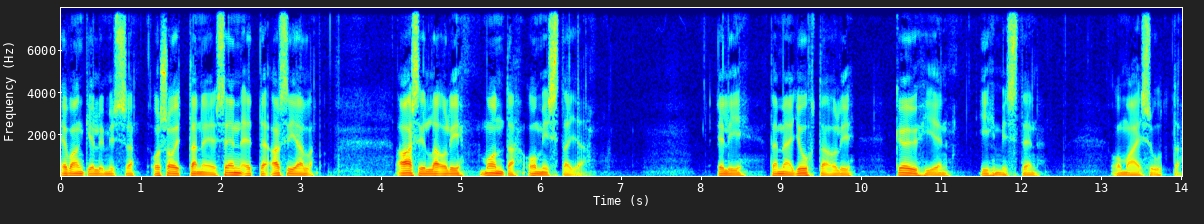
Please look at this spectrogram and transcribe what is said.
evankeliumissa osoittanee sen, että asialla Aasilla oli monta omistajaa. Eli tämä juhta oli köyhien ihmisten omaisuutta.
